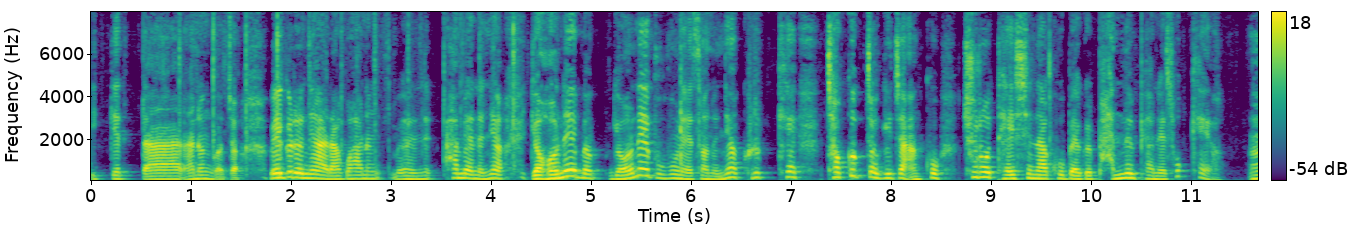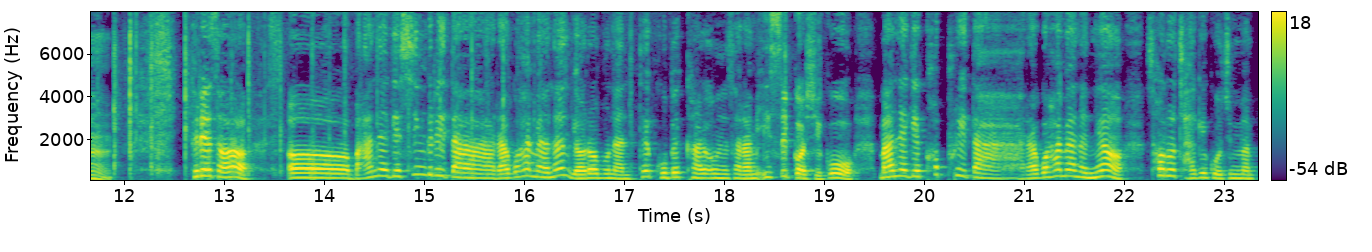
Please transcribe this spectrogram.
있겠다라는 거죠. 왜 그러냐라고 하는 하면은요 연애 연애 부분에서는요 그렇게 적극적이지 않고 주로 대시나 고백을 받는 편에 속해요. 음. 그래서 어, 만약에 싱글이다라고 하면은 여러분한테 고백하는 사람이 있을 것이고 만약에 커플이다라고 하면은요 서로 자기 고집만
